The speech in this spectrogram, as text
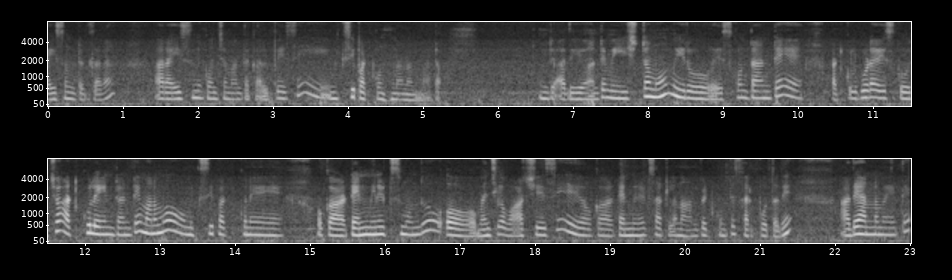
రైస్ ఉంటుంది కదా ఆ రైస్ని కొంచెం అంత కలిపేసి మిక్సీ పట్టుకుంటున్నాను అనమాట అంటే అది అంటే మీ ఇష్టము మీరు వేసుకుంటా అంటే అటుకులు కూడా వేసుకోవచ్చు. అటుకులు ఏంటంటే మనము మిక్సీ పట్టుకునే ఒక టెన్ మినిట్స్ ముందు మంచిగా వాష్ చేసి ఒక టెన్ మినిట్స్ అట్లా నానబెట్టుకుంటే సరిపోతుంది. అదే అన్నం అయితే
